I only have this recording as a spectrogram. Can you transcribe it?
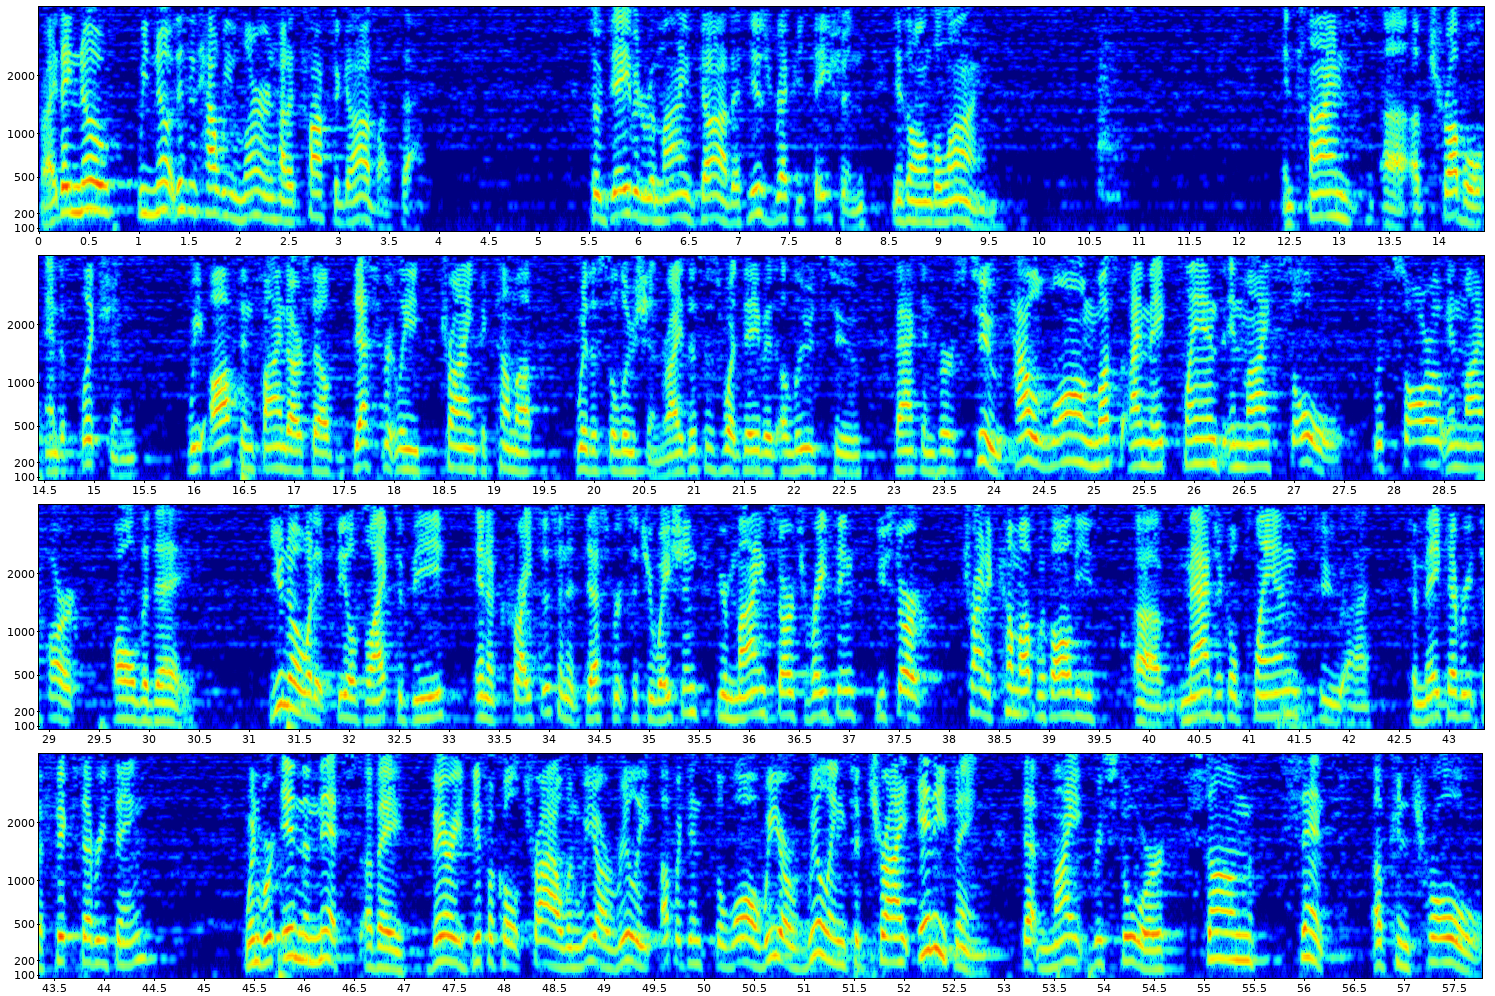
Right? They know, we know, this is how we learn how to talk to God like that. So David reminds God that his reputation is on the line. In times uh, of trouble and affliction, we often find ourselves desperately trying to come up with a solution, right? This is what David alludes to back in verse 2. How long must I make plans in my soul with sorrow in my heart all the day? You know what it feels like to be in a crisis, in a desperate situation. Your mind starts racing. You start trying to come up with all these uh, magical plans to uh, to make every to fix everything. When we're in the midst of a very difficult trial, when we are really up against the wall, we are willing to try anything that might restore some sense of control.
